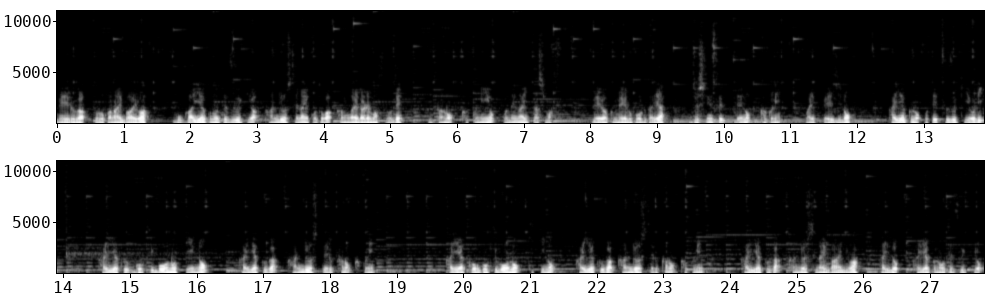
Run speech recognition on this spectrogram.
メールが届かない場合は、ご解約の手続きが完了してないことが考えられますので、以下の確認をお願いいたします。迷惑メールフォルダや受信設定の確認、マイページの解約のお手続きより、解約ご希望のキーの解約が完了しているかの確認、解約をご希望の機器の解約が完了しているかの確認、解約が完了してない場合には、再度解約のお手続きを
